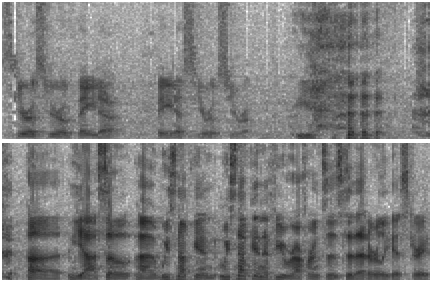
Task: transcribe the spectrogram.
00 beta, beta 00. Yeah. uh, yeah, so uh, we snuck in we snuck in a few references to that early history.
